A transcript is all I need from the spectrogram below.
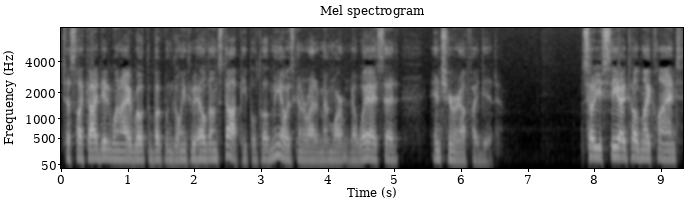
just like I did when I wrote the book When Going Through Hell Don't Stop. People told me I was going to write a memoir. No way, I said, and sure enough, I did. So you see, I told my client,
